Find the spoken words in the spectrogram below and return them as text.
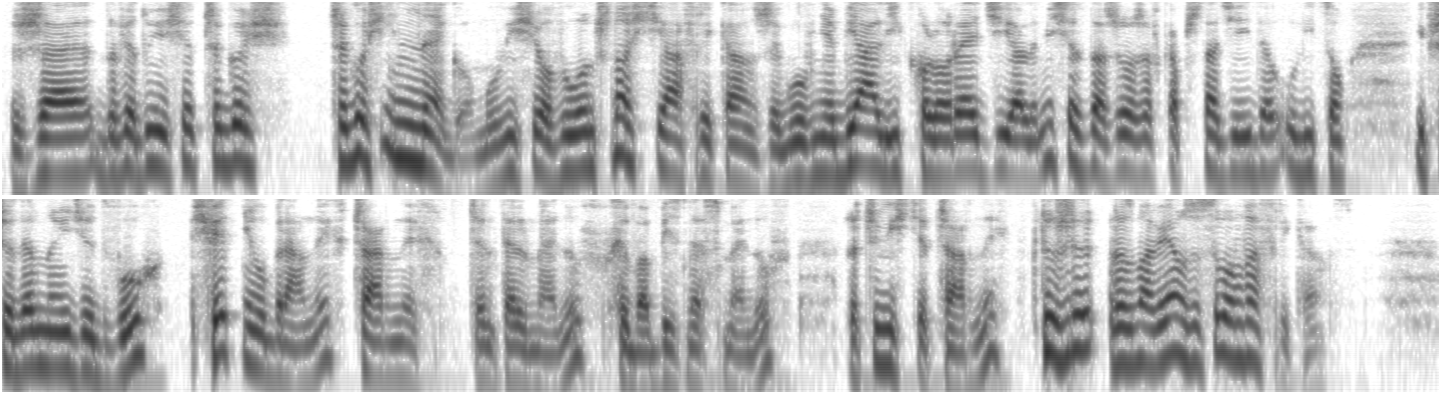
że dowiaduję się czegoś, czegoś innego. Mówi się o wyłączności Afrykan, że głównie biali, koloredzi, ale mi się zdarzyło, że w Kapsztadzie idę ulicą i przede mną idzie dwóch świetnie ubranych, czarnych dżentelmenów, chyba biznesmenów, rzeczywiście czarnych, którzy rozmawiają ze sobą w Afrikaans.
